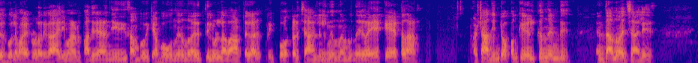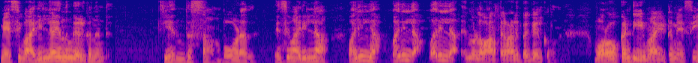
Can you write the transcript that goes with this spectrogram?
ബഹുലമായിട്ടുള്ള ഒരു കാര്യമാണ് പതിനേഴാം തീയതി സംഭവിക്കാൻ പോകുന്ന തരത്തിലുള്ള വാർത്തകൾ റിപ്പോർട്ടർ ചാനലിൽ നിന്ന് നമ്മൾ നിറയെ കേട്ടതാണ്. പക്ഷെ അതിന്റെ ഒപ്പം കേൾക്കുന്നുണ്ട്. എന്താന്ന് വെച്ചാൽ മെസ്സി വരില്ല എന്നും കേൾക്കുന്നുണ്ട്. എന്ത് സംഭവമാണത് മെസ്സി വരില്ല വരില്ല വരില്ല വരില്ല എന്നുള്ള വാർത്തകളാണ് ഇപ്പോൾ കേൾക്കുന്നത്. മൊറോക്കൻ ടീമായിട്ട് മെസ്സി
